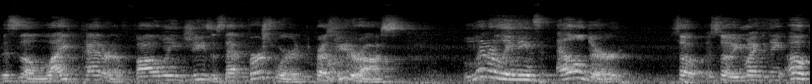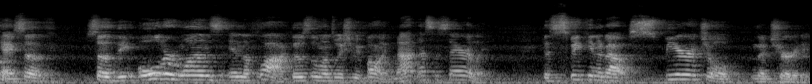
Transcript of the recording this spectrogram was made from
This is a life pattern of following Jesus. That first word, presbyteros, literally means elder. So, so you might think, oh, okay, so, so the older ones in the flock, those are the ones we should be following. Not necessarily. Is speaking about spiritual maturity.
